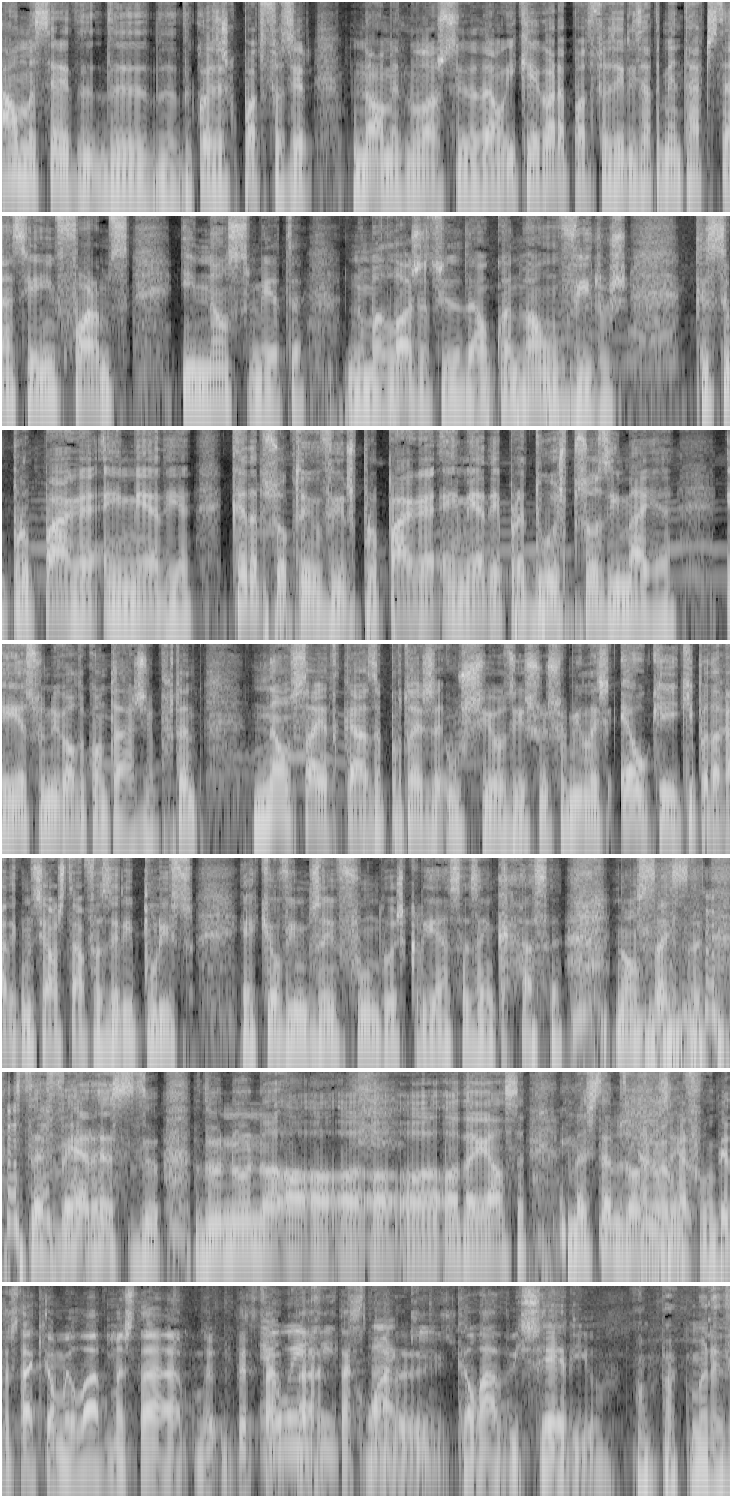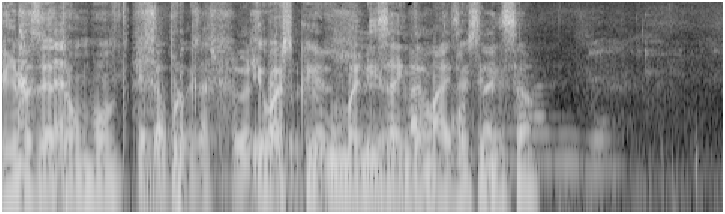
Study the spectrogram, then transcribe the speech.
há uma série de, de, de, coisas que pode fazer normalmente na loja do cidadão e que agora pode fazer exatamente à distância. Informe-se e não se meta numa loja do cidadão quando há um vírus que se propaga em média. Cada pessoa que tem o vírus propaga em média para duas pessoas e meia. É esse o nível do contágio. Portanto, não saia de casa, proteja os seus e as suas famílias. É o que a equipa da Rádio Comercial está a fazer e por isso é que ouvimos em fundo as crianças em casa. Não sei se da, da Vera, se do, do Nuno ou, ou, ou, ou, da Elsa, mas estamos a ouvi-los em fundo. O Pedro está aqui ao meu lado, mas está, o Pedro está, É o está, Henrique, está com está ar aqui. calado e sério. Opa, que maravilha, mas é tão bom. Porque pessoas, eu acho que Queres, humaniza eh, ainda dar um mais esta emissão.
